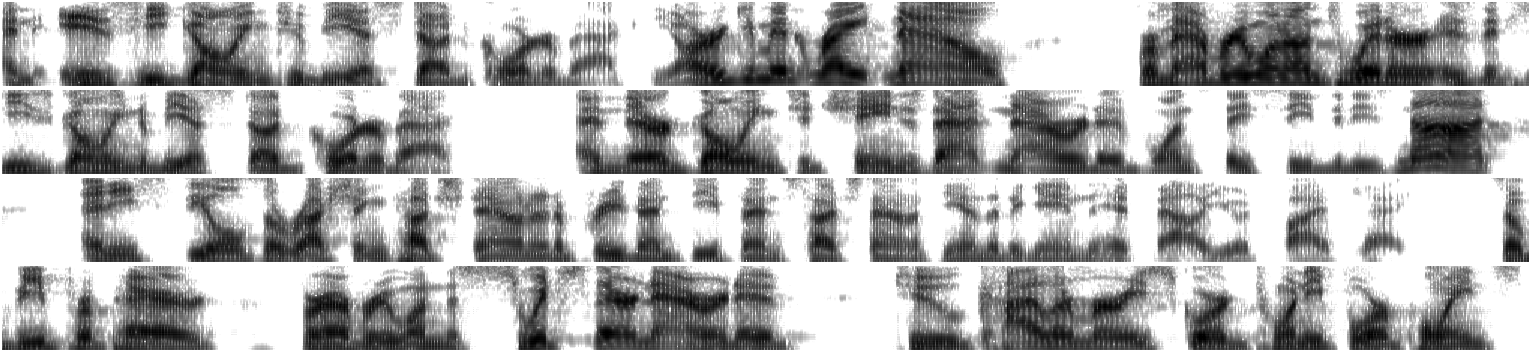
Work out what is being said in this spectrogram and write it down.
And is he going to be a stud quarterback? The argument right now from everyone on Twitter is that he's going to be a stud quarterback. And they're going to change that narrative once they see that he's not and he steals a rushing touchdown and a prevent defense touchdown at the end of the game to hit value at 5K. So be prepared for everyone to switch their narrative to Kyler Murray scored 24 points,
